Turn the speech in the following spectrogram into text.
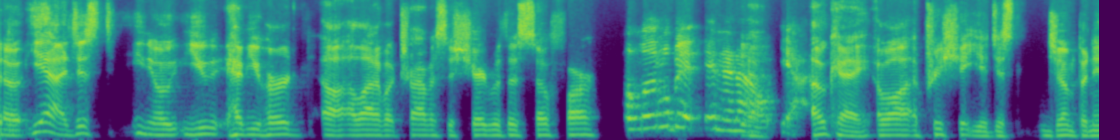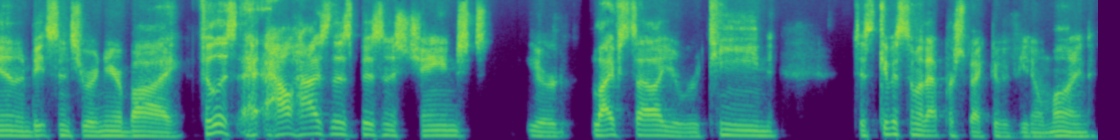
So yeah just you know you have you heard uh, a lot of what travis has shared with us so far A little bit in and Yeah. out. Yeah. Okay. Well, I appreciate you just jumping in and be, since you were nearby. Phyllis, how has this business changed your lifestyle, your routine? Just give us some of that perspective if you don't mind.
